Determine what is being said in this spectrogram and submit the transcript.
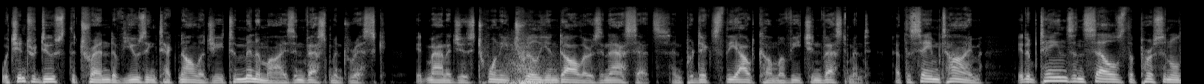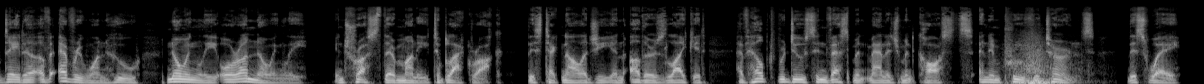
which introduced the trend of using technology to minimize investment risk. It manages $20 trillion in assets and predicts the outcome of each investment. At the same time, it obtains and sells the personal data of everyone who, knowingly or unknowingly, entrusts their money to BlackRock. This technology and others like it have helped reduce investment management costs and improve returns. This way,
